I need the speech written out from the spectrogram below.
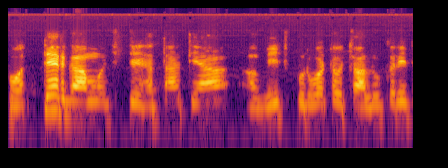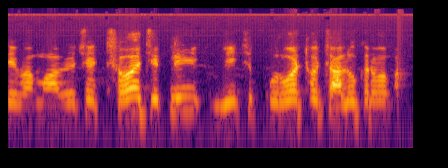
છોતેર ગામો જે હતા ત્યાં વીજ પુરવઠો ચાલુ કરી દેવામાં આવ્યો છે. છ જેટલી વીજ પુરવઠો ચાલુ કરવામાં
